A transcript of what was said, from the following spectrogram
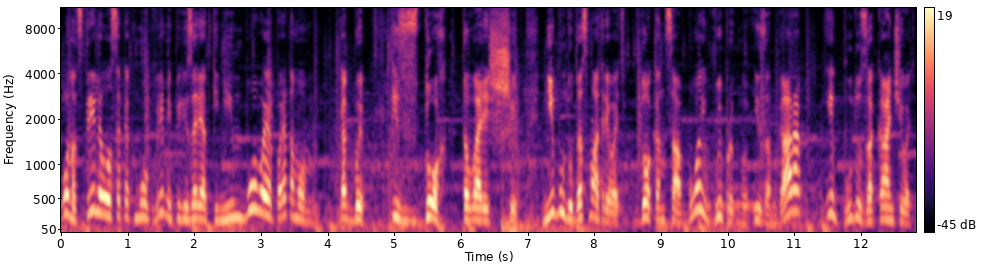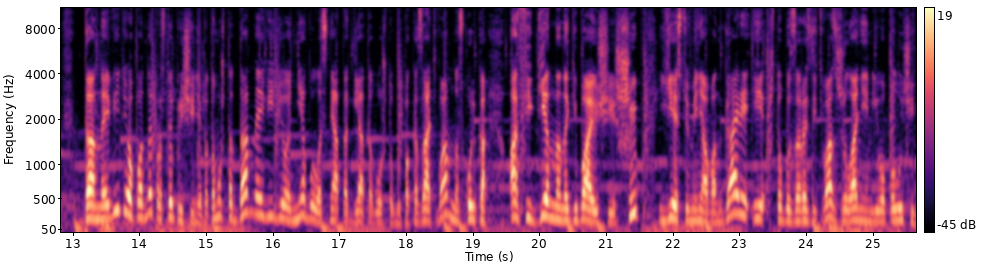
Он отстреливался как мог. Время перезарядки не имбовое, поэтому как бы и сдох товарищ Шип. Не буду досматривать до конца бой, выпрыгну из ангара и буду заканчивать данное видео по одной простой причине, потому что данное видео не было снято для того, чтобы показать вам, насколько офигенно нагибающий шип есть у меня в ангаре и чтобы заразить вас желанием его получить.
